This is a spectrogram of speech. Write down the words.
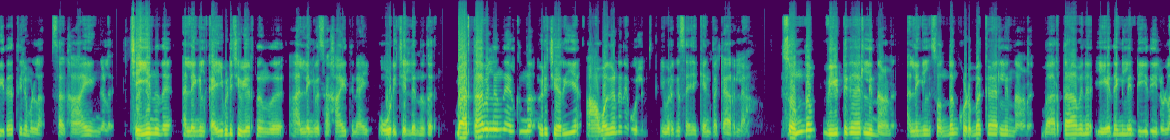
വിധത്തിലുമുള്ള സഹായങ്ങൾ ചെയ്യുന്നത് അല്ലെങ്കിൽ കൈപിടിച്ച് ഉയർത്തുന്നത് അല്ലെങ്കിൽ സഹായത്തിനായി ഓടിച്ചെല്ലുന്നത്. ഭർത്താവിൽ നിന്ന് ഏൽക്കുന്ന ഒരു ചെറിയ അവഗണന പോലും ഇവർക്ക് സഹിക്കാൻ പറ്റാറില്ല. സ്വന്തം വീട്ടുകാരിൽ നിന്നാണ് അല്ലെങ്കിൽ സ്വന്തം കുടുംബക്കാരിൽ നിന്നാണ് ഭർത്താവിന് ഏതെങ്കിലും രീതിയിലുള്ള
